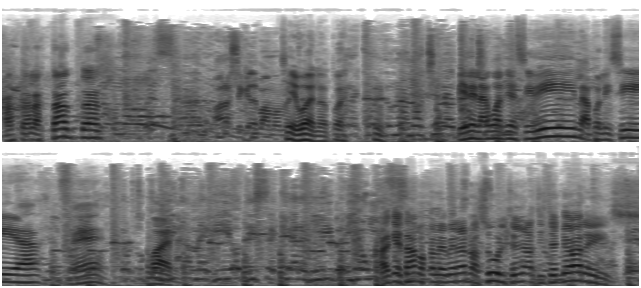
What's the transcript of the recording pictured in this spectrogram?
Hasta las tantas. Ahora sí que le vamos a Sí, bueno, pues. Viene la Guardia Civil, la policía. ¿eh? Bueno. Aquí estamos con el verano azul, señoras y señores.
